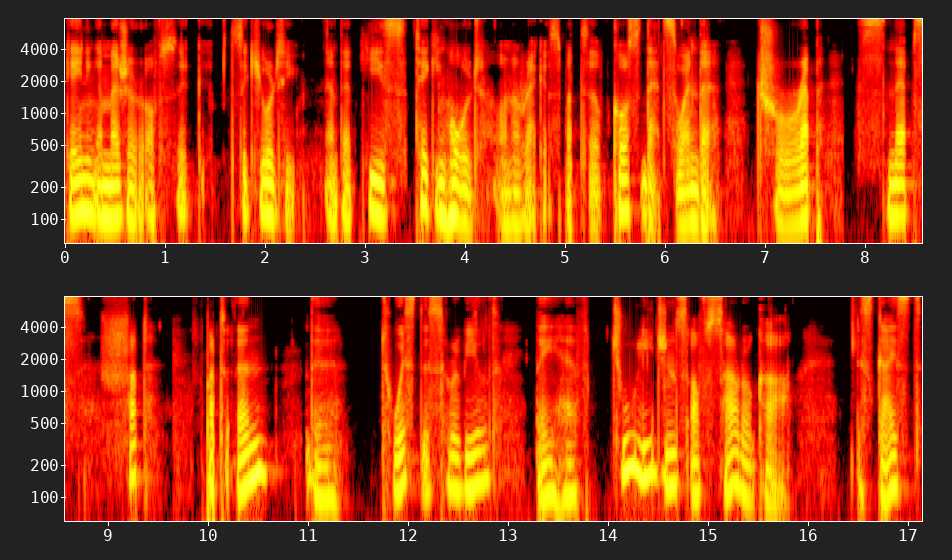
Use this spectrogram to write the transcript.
gaining a measure of sec security and that he's taking hold on Arrakis. But of course, that's when the trap snaps shut. But then the twist is revealed. They have two legions of Sardaukar disguised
